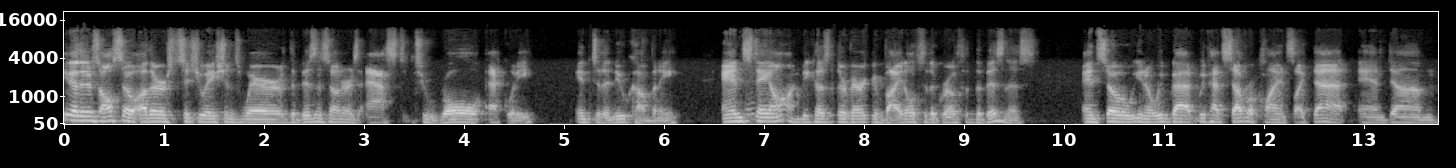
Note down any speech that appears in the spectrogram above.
you know, there's also other situations where the business owner is asked to roll equity into the new company and stay mm-hmm. on because they're very vital to the growth of the business. And so, you know, we've got we've had several clients like that, and um,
